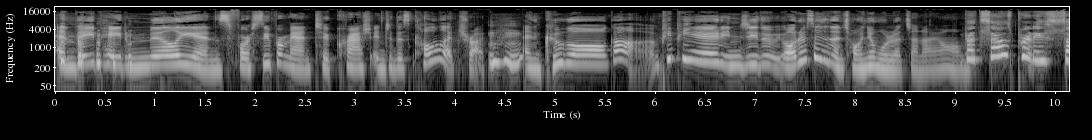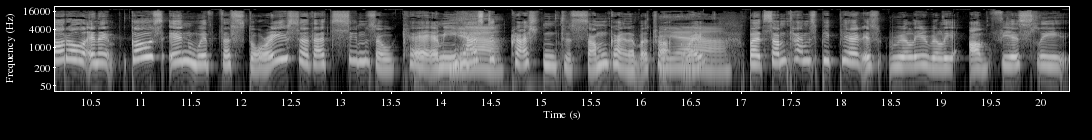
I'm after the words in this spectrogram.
and they paid millions for Superman to crash into this cola truck. And 그거가 PPL인지도 어렸을 때는 전혀 몰랐잖아요. That sounds pretty subtle, and it goes in with the story, so that seems okay. I mean, he has Yeah. to crash into some kind of a truck, Yeah. right? But sometimes PPL is really, really obviously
